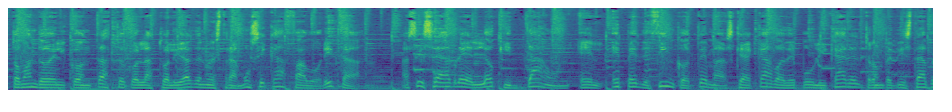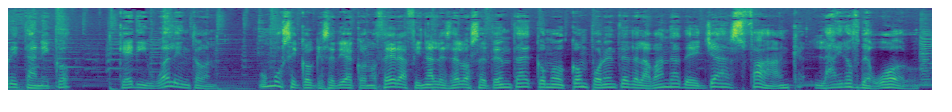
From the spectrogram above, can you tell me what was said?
Retomando el contacto con la actualidad de nuestra música favorita. Así se abre Lock It Down, el EP de cinco temas que acaba de publicar el trompetista británico Kerry Wellington, un músico que se dio a conocer a finales de los 70 como componente de la banda de jazz funk Light of the World.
